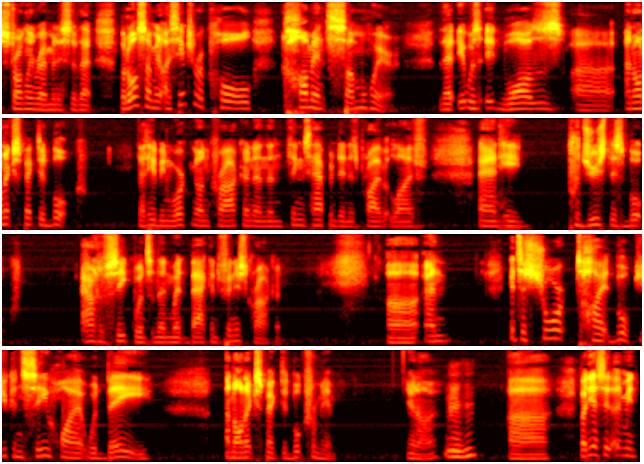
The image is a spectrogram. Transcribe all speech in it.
strongly reminiscent of that. But also, I mean, I seem to recall comments somewhere that it was it was uh, an unexpected book that he'd been working on Kraken, and then things happened in his private life, and he produced this book out of sequence, and then went back and finished Kraken. Uh, and it's a short, tight book. You can see why it would be an unexpected book from him. You know. Mhm. Uh, but yes, it, I mean,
